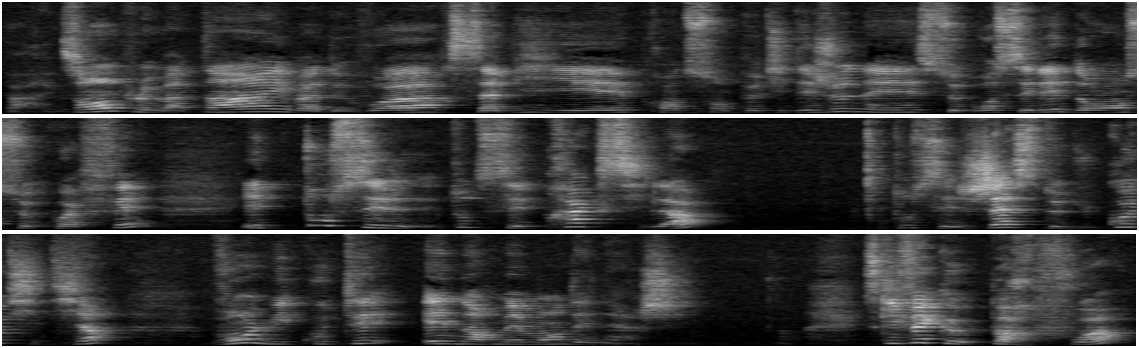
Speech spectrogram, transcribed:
Par exemple, le matin, il va devoir s'habiller, prendre son petit déjeuner, se brosser les dents, se coiffer. Et ces, toutes ces praxis-là, tous ces gestes du quotidien vont lui coûter énormément d'énergie. Ce qui fait que parfois,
